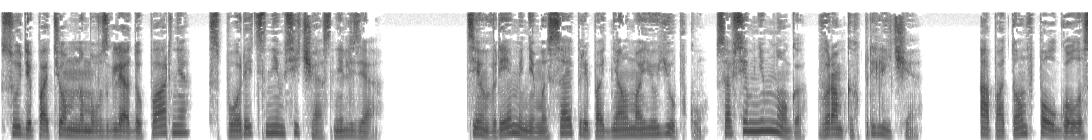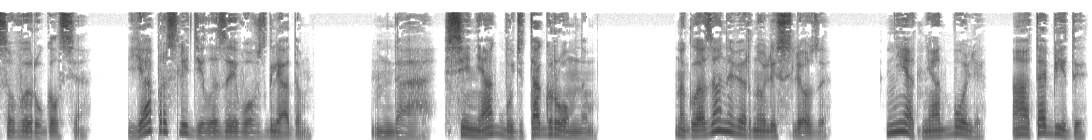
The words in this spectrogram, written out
Судя по темному взгляду парня, спорить с ним сейчас нельзя. Тем временем Исай приподнял мою юбку, совсем немного, в рамках приличия. А потом в полголоса выругался. Я проследила за его взглядом. Да, синяк будет огромным. На глаза навернулись слезы. Нет, не от боли, а от обиды.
